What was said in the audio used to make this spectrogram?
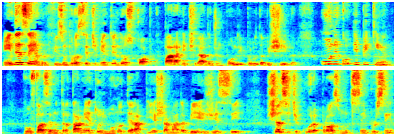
Em dezembro, fiz um procedimento endoscópico para a retirada de um polípulo da bexiga, único e pequeno. Vou fazer um tratamento imunoterapia chamada BGC, chance de cura próximo de 100%.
